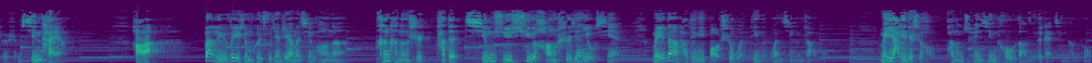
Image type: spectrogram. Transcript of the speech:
这是什么心态呀？好了，伴侣为什么会出现这样的情况呢？很可能是他的情绪续航时间有限，没办法对你保持稳定的关心跟照顾。没压力的时候，他能全心投入到你的感情当中，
